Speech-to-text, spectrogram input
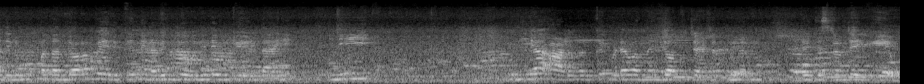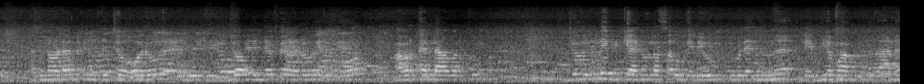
അതിൽ മുപ്പത്തഞ്ചോളം പേർക്ക് നിലവിൽ ജോലി ലഭിക്കുകയുണ്ടായി. ഇനി പുതിയ ആളുകൾക്ക് ഇവിടെ വന്ന് ജോബ് സ്റ്റേഷനിൽ രജിസ്റ്റർ ചെയ്യുകയും അതിനോടനുബന്ധിച്ച് ഓരോ ജോബിന്റെ പേര് വരുമ്പോൾ അവർക്കെല്ലാവർക്കും ജോലി ലഭിക്കാനുള്ള സൗകര്യവും ഇവിടെ നിന്ന് ലഭ്യമാകുന്നതാണ്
